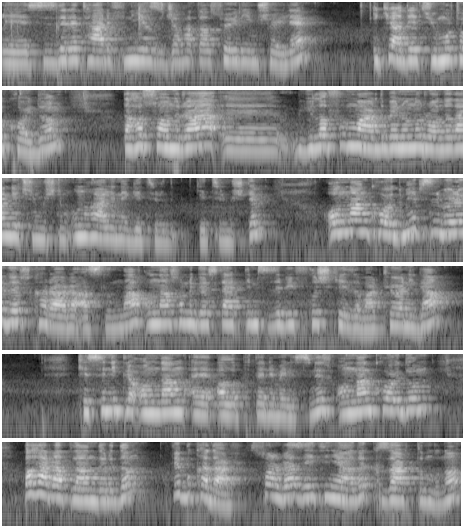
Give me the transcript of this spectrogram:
e, sizlere tarifini yazacağım. Hatta söyleyeyim şöyle. 2 adet yumurta koydum. Daha sonra e, yulafım vardı. Ben onu rondodan geçirmiştim. Un haline getirdim, getirmiştim. Ondan koydum. Hepsini böyle göz kararı aslında. Ondan sonra gösterdiğim size bir fış keze var. Königa. Kesinlikle ondan e, alıp denemelisiniz. Ondan koydum. Baharatlandırdım ve bu kadar. Sonra zeytinyağda kızarttım bunu.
